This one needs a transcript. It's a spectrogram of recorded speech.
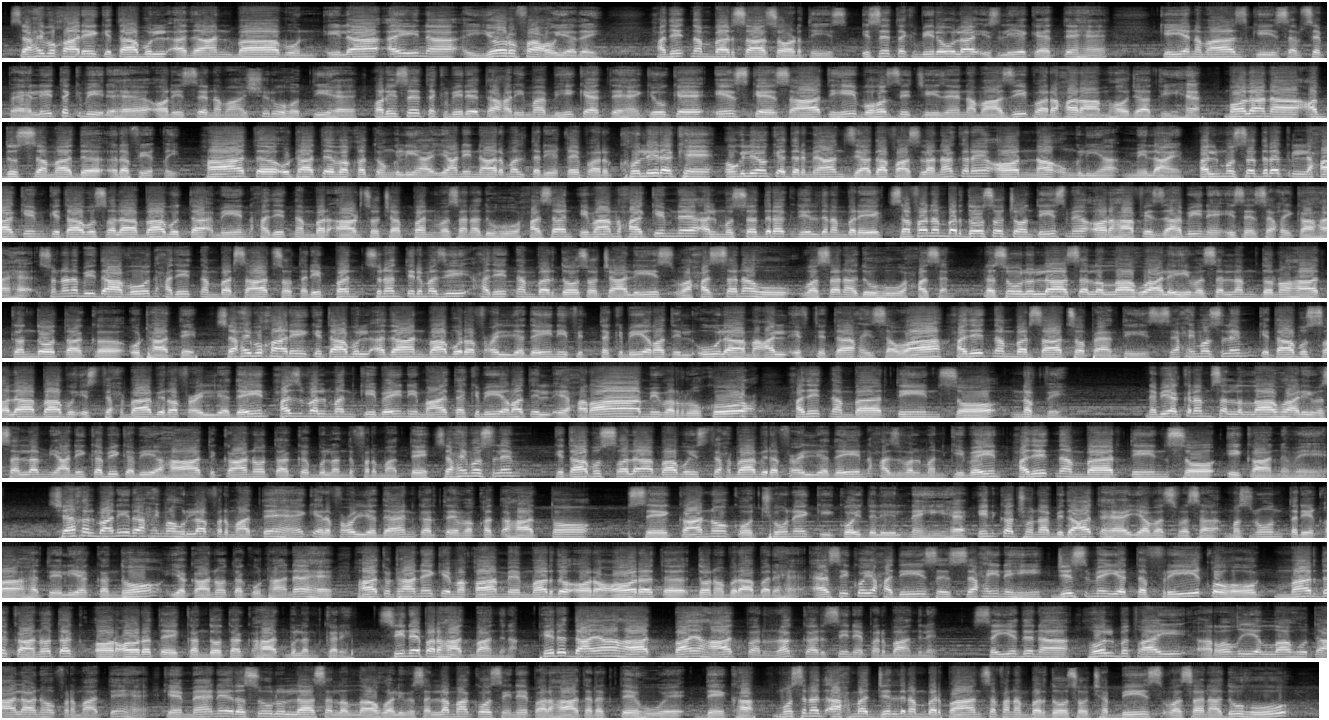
صاحب بخاری کتاب الادان باب الى اين يرفع يديه حدیث نمبر سات سو اڑتیس۔ اسے تکبیر اولا اس لیے کہتے ہیں کہ یہ نماز کی سب سے پہلی تکبیر ہے اور اس سے نماز شروع ہوتی ہے اور اسے تکبیر تحریمہ بھی کہتے ہیں کیونکہ اس کے ساتھ ہی بہت سی چیزیں نمازی پر حرام ہو جاتی ہیں۔ مولانا عبد السمد رفیقی۔ ہاتھ اٹھاتے وقت انگلیاں یعنی نارمل طریقے پر کھلی رکھیں۔ انگلیوں کے درمیان زیادہ فاصلہ نہ کریں اور نہ انگلیاں ملائیں۔ المصدرک الحاکم کتاب صلاح باب التأمین، حدیث نمبر 856 وسندہ حسن۔ امام حاکم نے المصدرک جلد نمبر ایک، صفحہ نمبر 234 میں اور حافظ زہبی نے اسے صحیح کہا ہے۔ سنن نبی داود، حدیث نمبر 753 سنن ترمزی حدیث نمبر دو سو چالیس و حسن وسندہ حسن۔ رسول اللہ صلی اللہ علیہ وسلم دونوں ہاتھ کندھوں تک اٹھاتے صحیح بخاری کتاب الادان باب رفع الیدین فی التکبیرت الاولا مع الافتتاح سوا حدیث نمبر 735 صحیح مسلم کتاب الصلاة باب استحباب رفع الیدین حزب المنکبین مع تکبیرت الاحرام والرکوع حدیث نمبر 390 نبی اکرم صلی اللہ علیہ وسلم یعنی کبھی کبھی ہاتھ کانوں تک بلند فرماتے۔ صحیح مسلم، کتاب الصلاة باب استحباب رفع الیدین حضو المنکبین حدیث نمبر تین سو اکانوے۔ شیخ البانی رحمہ اللہ فرماتے ہیں کہ رفع الیدین کرتے وقت ہاتھوں سے کانوں کو چھونے کی کوئی دلیل نہیں ہے۔ ان کا چھونا بدعت ہے یا وسوسہ؟ مسنون طریقہ ہتھیلیاں کندھوں یا کانوں تک اٹھانا ہے۔ ہاتھ اٹھانے کے مقام میں مرد اور عورت دونوں برابر ہیں۔ ایسی کوئی حدیث صحیح نہیں جس میں یہ تفریق ہو، مرد کانوں تک اور عورت کندھوں تک ہاتھ بلند کرے۔ سینے پر ہاتھ باندھنا۔ پھر دایاں ہاتھ بائیں ہاتھ پر رکھ کر سینے پر باندھ لیں۔ سیدنا حول بطائی رضی اللہ تعالیٰ عنہ فرماتے ہیں کہ میں نے رسول اللہ صلی اللہ علیہ وسلم کو سینے پر ہاتھ رکھتے ہوئے دیکھا۔ مسند احمد جلد نمبر پانچ، صفحہ نمبر دو سو چھبیس، وسندہ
